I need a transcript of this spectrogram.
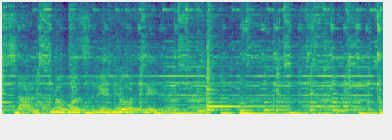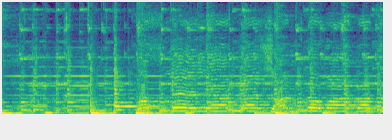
शांत बसलेले होते. बसलेल्या त्या शांत वागात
